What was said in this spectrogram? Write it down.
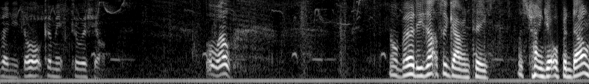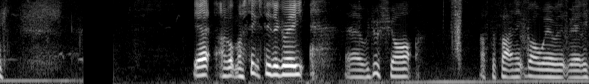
when you don't commit to a shot. Oh well. No birdies, that's a guarantee. Let's try and get up and down. Yeah, I got my 60 degree. Uh, we're just short after fatting it, got away with it really.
